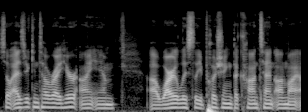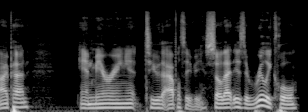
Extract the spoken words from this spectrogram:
So as you can tell right here, I am uh, wirelessly pushing the content on my iPad and mirroring it to the Apple TV. So that is a really cool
